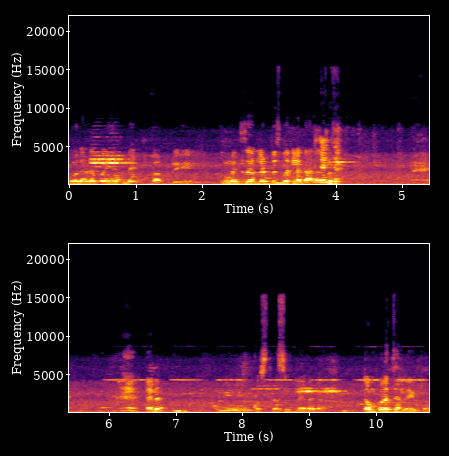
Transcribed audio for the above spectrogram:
बोलायला पण येत नाही. बापरे. माझा लड्डूच भरला गाला है ना? कसला कसलं सुजलंय का टंबरच झालं एकदम.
